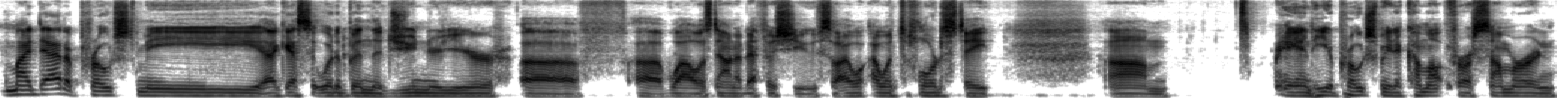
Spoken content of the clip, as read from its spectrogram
my dad approached me. I guess it would have been the junior year of uh, while I was down at FSU. So I, I went to Florida State, um, and he approached me to come up for a summer and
